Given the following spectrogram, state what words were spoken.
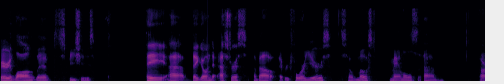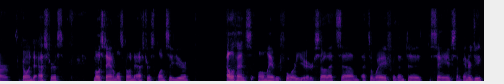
very long-lived species. They, uh, they go into estrus about every four years. So most mammals um, are going to estrus. Most animals go into estrus once a year elephants only every four years. So that's um, that's a way for them to save some energy.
